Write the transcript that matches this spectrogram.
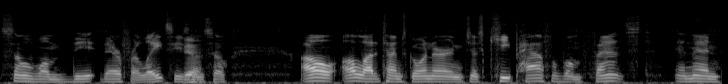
some of them be there for late season Yeah. so I'll, I'll a lot of times go in there and just keep half of them fenced and then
